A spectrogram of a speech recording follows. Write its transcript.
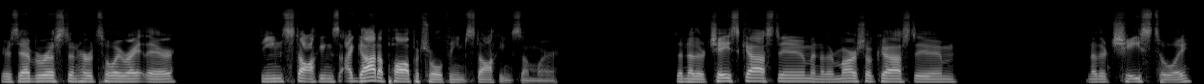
There's Everest and her toy right there themed stockings. I got a Paw Patrol themed stocking somewhere. It's another Chase costume, another Marshall costume, another Chase toy.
